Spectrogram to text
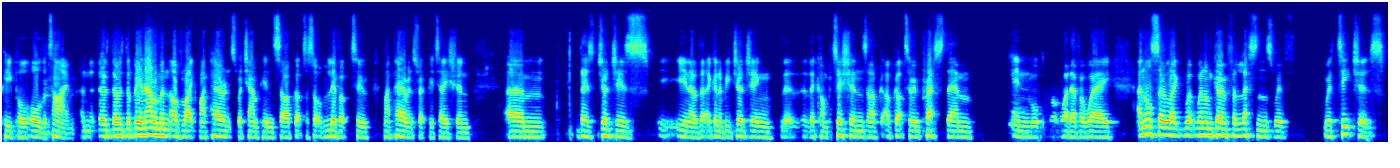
people all the time. And there, there, there'll be an element of like my parents were champions so i've got to sort of live up to my parents reputation. Um, there's judges you know that are going to be judging the, the competitions. I've, I've got to impress them yeah. in whatever way. And also like when i'm going for lessons with with teachers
